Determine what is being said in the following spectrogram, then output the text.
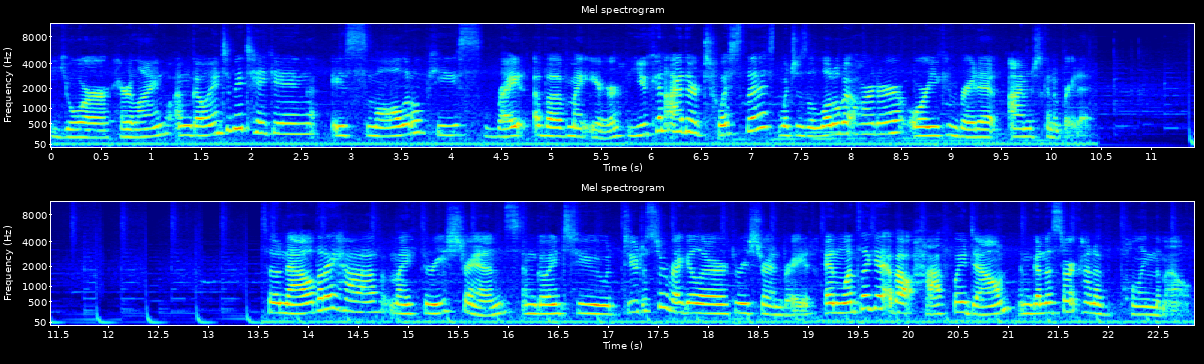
your hairline. I'm going to be taking a small little piece piece right above my ear. You can either twist this, which is a little bit harder, or you can braid it. I'm just gonna braid it. So now that I have my three strands, I'm going to do just a regular three strand braid. And once I get about halfway down, I'm gonna start kind of pulling them out.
